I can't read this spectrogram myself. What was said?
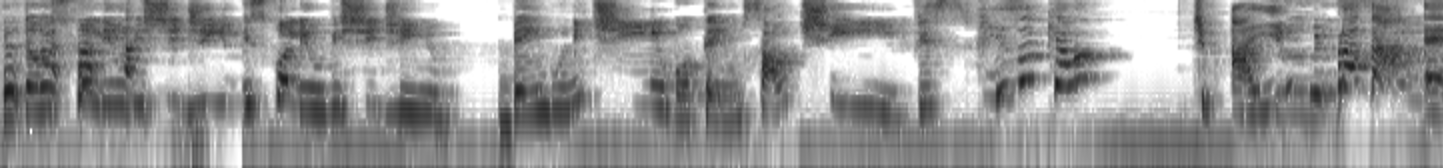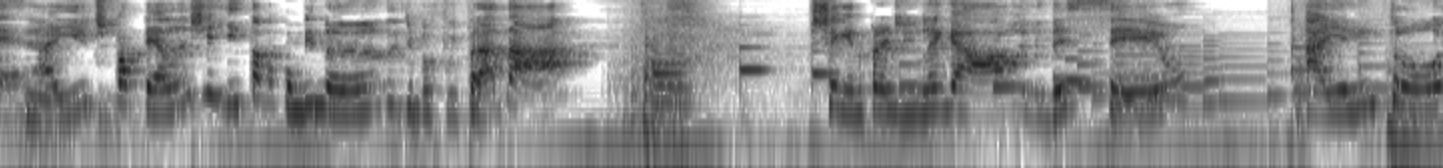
Então eu escolhi um vestidinho, escolhi um vestidinho bem bonitinho, botei um saltinho, fiz, fiz aquela. Aí eu fui pra dar. É, Sim. aí, tipo, até a lingerie tava combinando, tipo, eu fui pra dar. Cheguei no predinho legal, ele desceu. Aí ele entrou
